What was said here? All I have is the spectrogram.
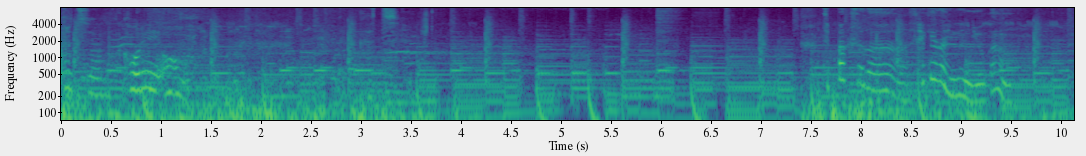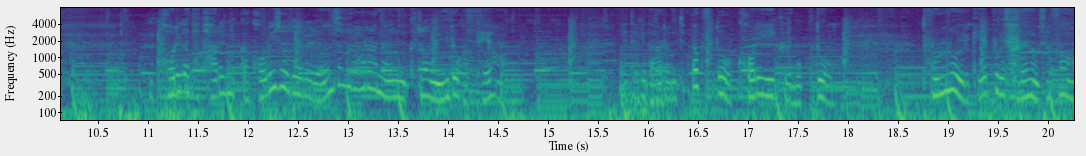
그렇지. 거리, 어. 그렇지. 박스가 세 개가 있는 이유가 거리가 다 다르니까 거리 조절을 연습을 하라는 그런 의도 같아요. 되게 나름 팁박스도 거리 그 목도 돌로 이렇게 예쁘게 잘 해놓으셔서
